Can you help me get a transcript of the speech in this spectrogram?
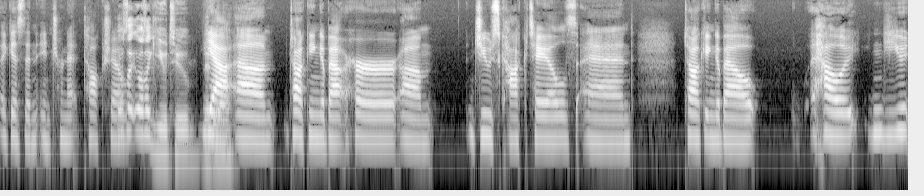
I guess, an internet talk show It was like it was like YouTube. Video. yeah um talking about her um juice cocktails and talking about how you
